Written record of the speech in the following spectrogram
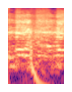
Come on,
